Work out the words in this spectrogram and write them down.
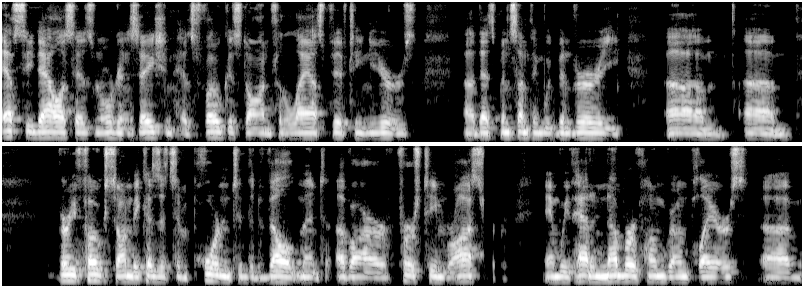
FC Dallas as an organization has focused on for the last 15 years. Uh, that's been something we've been very um, um, very focused on because it's important to the development of our first team roster. And we've had a number of homegrown players um,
